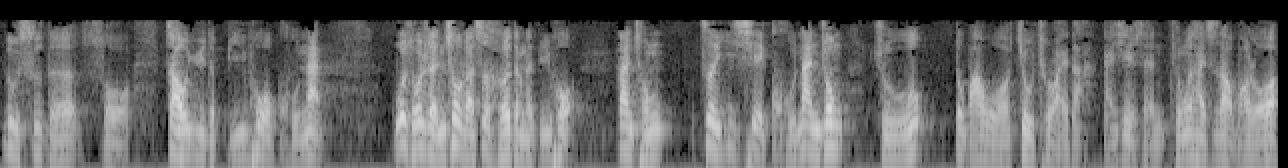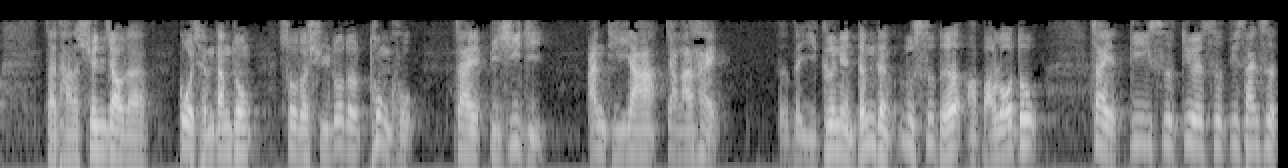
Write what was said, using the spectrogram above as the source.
路斯德所遭遇的逼迫苦难，我所忍受的是何等的逼迫！但从这一切苦难中，主都把我救出来的。感谢神！提摩太知道保罗在他的宣教的过程当中，受了许多的痛苦，在比西底、安提亚、加拉太。的以哥念等等，路斯德啊，保罗都在第一次、第二次、第三次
